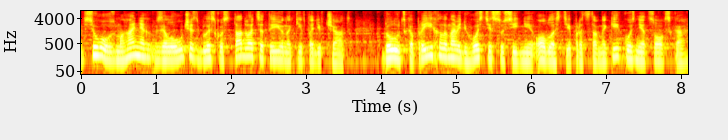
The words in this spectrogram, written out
Всього у змаганнях взяло участь близько 120 юнаків та дівчат. До Луцька приїхали навіть гості з сусідньої області, представники Кузнєцовська.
